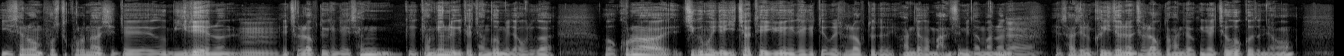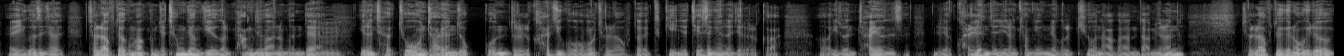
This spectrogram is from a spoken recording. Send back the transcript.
이 새로운 포스트 코로나 시대의 미래에는 음. 전라북도 굉장히 생, 그 경쟁력이 더된 겁니다. 우리가 어, 코로나 지금은 이제 2차 대유행이 되기 때문에 전라북도도 환자가 많습니다만은 네. 예, 사실은 그 이전에는 전라북도 환자가 굉장히 적었거든요. 예, 이것은 이제 전라북도가 그만큼 이제 청정 지역을 방증하는 건데 음. 이런 자, 좋은 자연 조건들을 가지고 전라북도에 특히 이제 재생에너지랄까 어, 이런 자연 관련된 이런 경쟁력을 키워 나간다면은 전라북도에게는 오히려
